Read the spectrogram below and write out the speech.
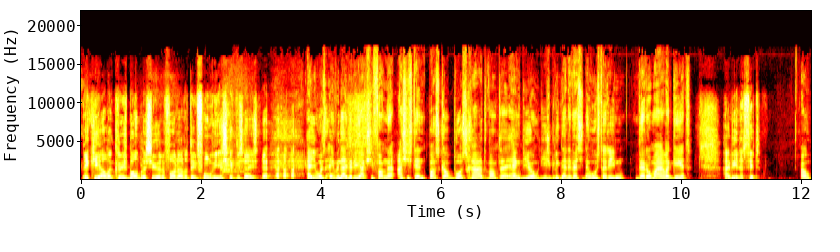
Ik hier al een kruisboomblessure voordat het uitvond wie is. Ik precies. Hey jongens, even naar de reactie van eh, assistent Pascal Bosgaard. Want eh, Henk de Jong, die is gelijk naar de wedstrijd naar Hoestarien. Waarom eigenlijk, Geert? Hij weer net fit. Oh,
